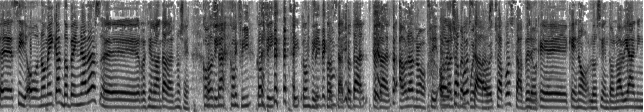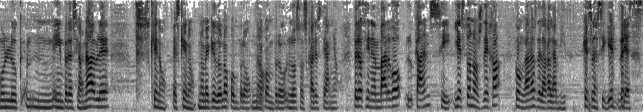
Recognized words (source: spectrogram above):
Eh, sí, o no make-up, no peinadas, eh, recién levantadas, no sé. Confi, O sea, confi. confi, sí, confi. Sí, de O sea, total, total. Ahora no. Sí, o hecho aposta, o hecho aposta, pero Sí. que, que no, lo siento, no había ningún look mm, impresionable. Es que no, es que no, no me quedo, no compró, no, No. compró los Oscars este año. Pero sin embargo, Cannes sí, y esto nos deja con ganas de la Gala Myth, que es la siguiente. Yes.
